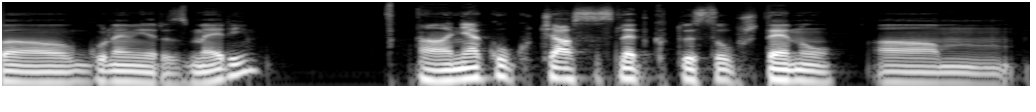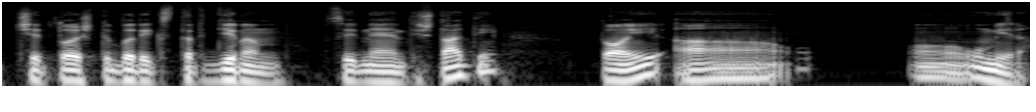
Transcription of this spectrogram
а, големи размери. А, няколко часа след като е съобщено, ам, че той ще бъде екстрадиран в Съединените щати, той а, а, умира.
